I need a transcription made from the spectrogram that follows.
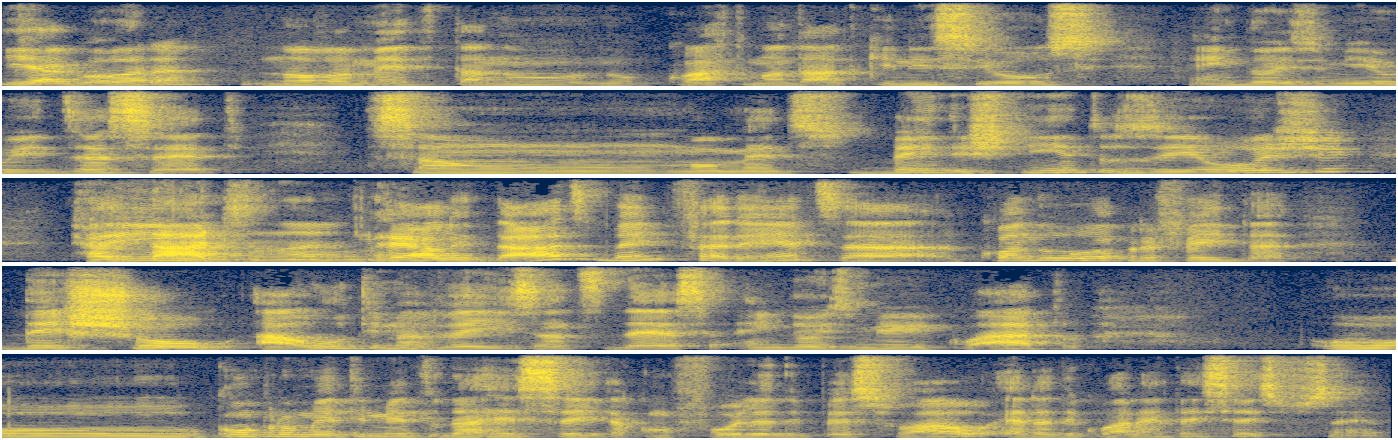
e agora novamente está no, no, quarto mandato que iniciou-se em 2017. São momentos bem distintos e hoje realidades, né? Realidades bem diferentes. Quando a prefeita deixou a última vez antes dessa em 2004 o comprometimento da receita com folha de pessoal era de 46%.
